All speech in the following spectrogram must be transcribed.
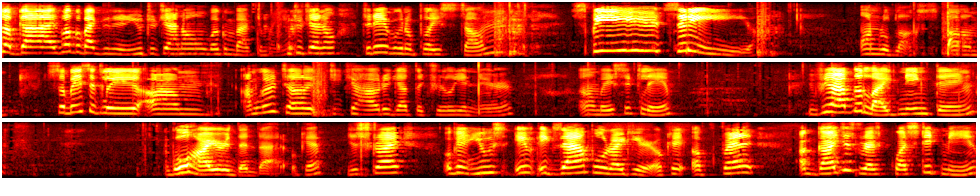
What's up guys? Welcome back to the YouTube channel. Welcome back to my YouTube channel. Today we're gonna play some Speed City on Roblox. Um so basically um I'm gonna tell teach you how to get the trillionaire. Um basically if you have the lightning thing go higher than that, okay? Just try okay use if example right here, okay? A friend a guy just requested me,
